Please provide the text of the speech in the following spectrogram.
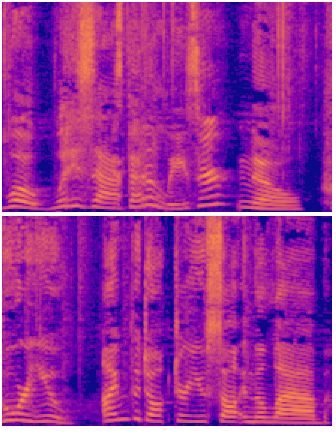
Whoa, what is that? Is that a laser? No. Who are you? I'm the doctor you saw in the lab.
